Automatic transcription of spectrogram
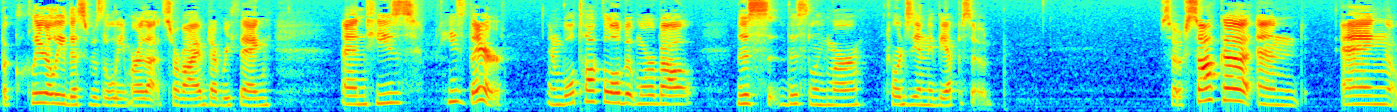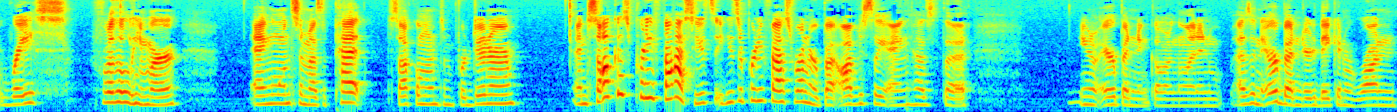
But clearly, this was a lemur that survived everything, and he's he's there. And we'll talk a little bit more about this this lemur towards the end of the episode. So Sokka and Aang race for the lemur. Aang wants him as a pet. Sokka wants him for dinner. And Sokka's pretty fast. He's he's a pretty fast runner, but obviously Aang has the you know airbending going on and as an airbender they can run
